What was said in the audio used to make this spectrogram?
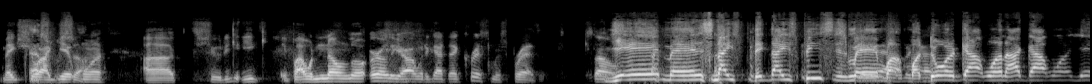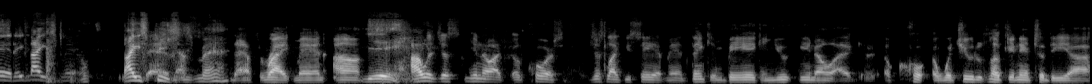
make sure That's I get up. one. Uh, shoot, he, he, if I would have known a little earlier, I would have got that Christmas present. So Yeah, man. It's nice. They nice pieces, man. yeah, My my daughter got one. I got one. Yeah, they nice, man. Nice pieces, that's man. that's right, man. Um, Yeah. I was just, you know, I, of course, just like you said, man, thinking big, and you, you know, I, of course, with you looking into the uh,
